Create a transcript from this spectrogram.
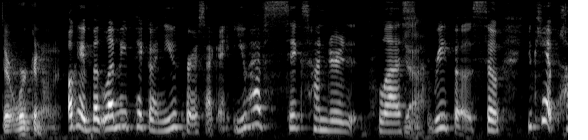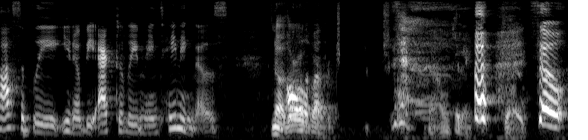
they're working on it. Okay, but let me pick on you for a second. You have 600 plus Yeah. repos, so you can't possibly, you know, be actively maintaining those. No, they're All all. No, I'm kidding. kidding. So,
